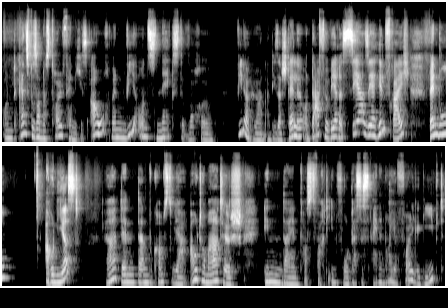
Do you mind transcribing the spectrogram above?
Und ganz besonders toll fände ich es auch, wenn wir uns nächste Woche wiederhören an dieser Stelle. Und dafür wäre es sehr, sehr hilfreich, wenn du abonnierst, ja, denn dann bekommst du ja automatisch in dein Postfach die Info, dass es eine neue Folge gibt.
